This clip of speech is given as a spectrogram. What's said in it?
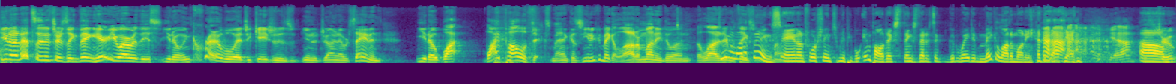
You know, that's an interesting thing. Here you are with this, you know, incredible education, as you know, John and I were saying, and you know, why why politics, man? Because you, know, you can make a lot of money doing a lot of doing a different lot things. with things. And unfortunately, too many people in politics thinks that it's a good way to make a lot of money at the back end. yeah, that's Um, true.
